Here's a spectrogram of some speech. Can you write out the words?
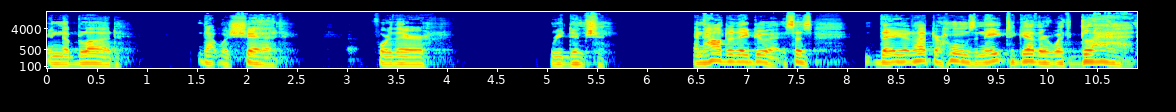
and the blood that was shed for their redemption. And how did they do it? It says they at their homes and ate together with glad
